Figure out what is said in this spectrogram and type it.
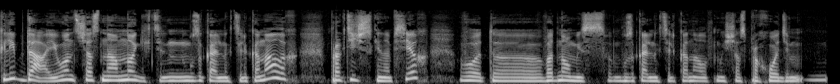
клип, да, и он сейчас на многих теле- музыкальных телеканалах, практически на всех. Вот, э, в одном из музыкальных телеканалов мы сейчас проходим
